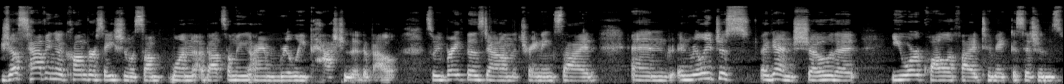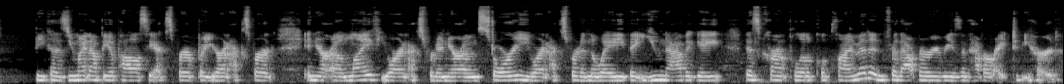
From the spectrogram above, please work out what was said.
just having a conversation with someone about something I'm really passionate about. So we break those down on the training side and, and really just, again, show that you are qualified to make decisions because you might not be a policy expert, but you're an expert in your own life. You are an expert in your own story. You are an expert in the way that you navigate this current political climate, and for that very reason, have a right to be heard.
